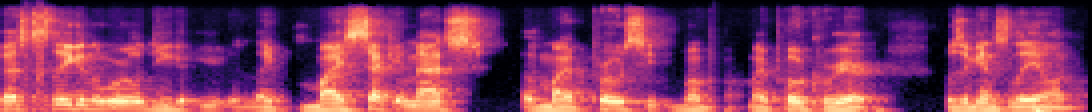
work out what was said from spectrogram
best league in the world. You, you like my second match of my pro my, my pro career was against Leon.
